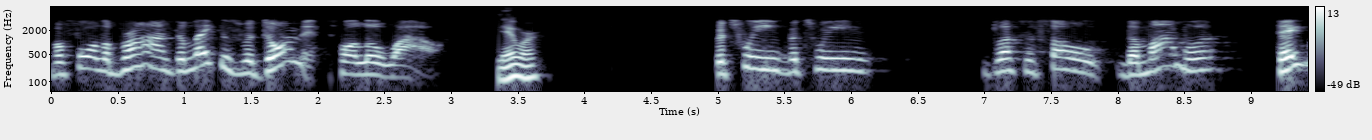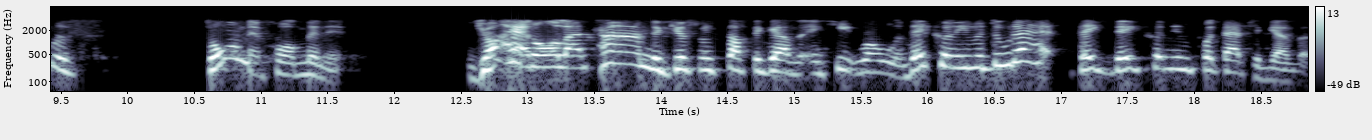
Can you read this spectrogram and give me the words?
before LeBron, the Lakers were dormant for a little while. they were. Between between bless his soul, the Mamba, they was dormant for a minute. Y'all had all that time to get some stuff together and keep rolling. They couldn't even do that. They they couldn't even put that together.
